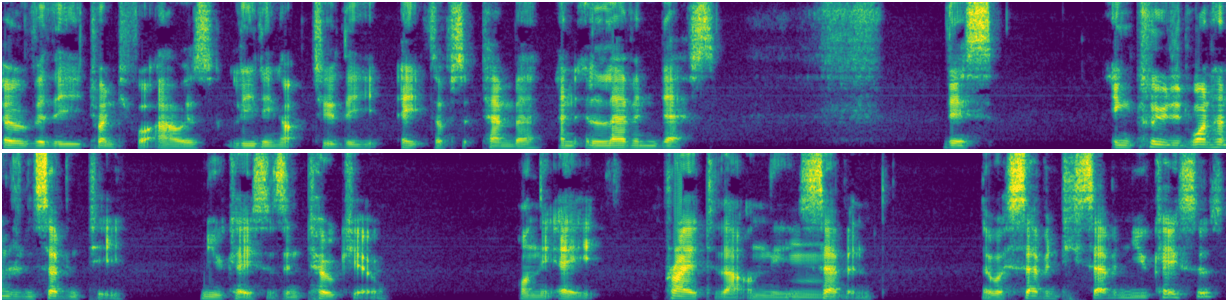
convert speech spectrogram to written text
over the 24 hours leading up to the 8th of September and 11 deaths. This included 170 new cases in Tokyo on the 8th. Prior to that, on the Hmm. 7th, there were 77 new cases,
